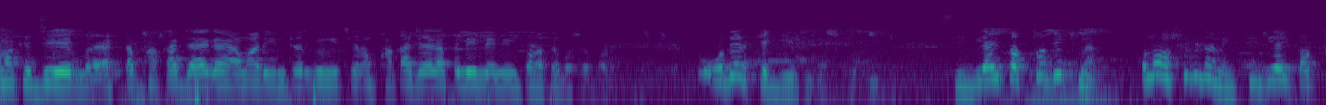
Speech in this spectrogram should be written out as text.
আমাকে যে একটা ফাঁকা জায়গায় আমার ইন্টারভিউ নিচ্ছে, এরকম ফাঁকা জায়গা পেলেই লেনিন পড়াতে বসে পড়ে। তো ওদেরকে গিয়ে জিজ্ঞেস করুন। সিবিআই তথ্য দিক না, কোনো অসুবিধা নেই। সিবিআই তথ্য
